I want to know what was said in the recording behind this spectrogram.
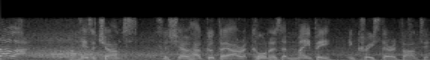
Salah. Well, here's a chance to show how good they are at corners and maybe increase their advantage.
